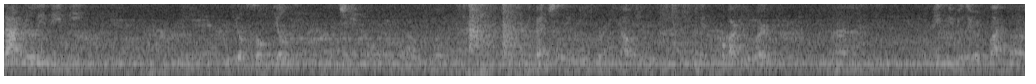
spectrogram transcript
That really made me feel so guilty and shameful of what I was doing. And eventually I was burning out. I didn't go back to work. And it made me really reflect of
